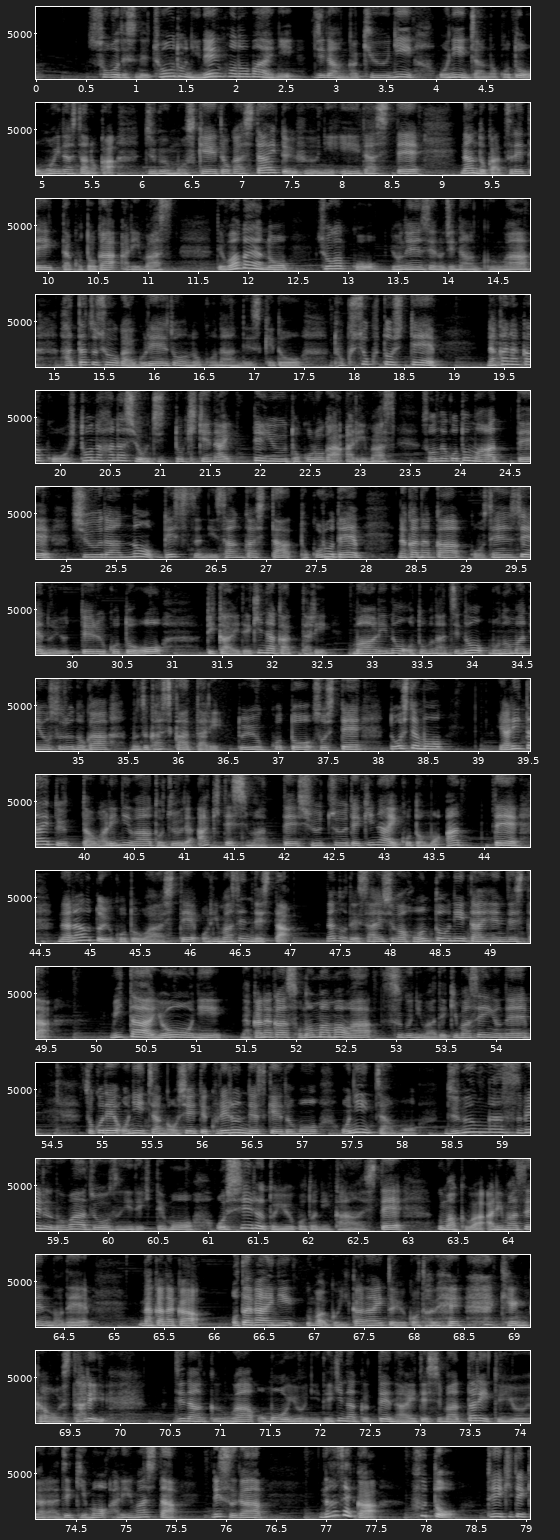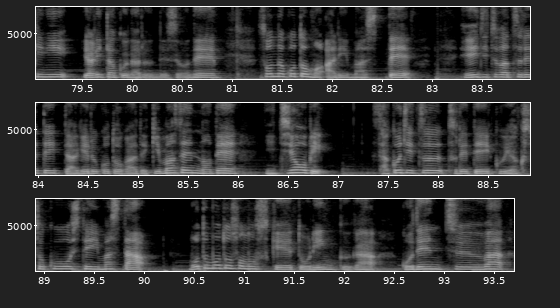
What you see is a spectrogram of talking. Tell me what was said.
そうですねちょうど2年ほど前に次男が急にお兄ちゃんのことを思い出したのか自分もスケートがしたいというふうに言い出して何度か連れて行ったことがあります。で我が家の小学校4年生の次男くんは発達障害グレーゾーンの子なんですけど特色としてなかなかこう人の話をじっと聞けないっていうところがあります。そんなこともあって集団のレッスンに参加したところでなかなかこう先生の言っていることを理解できなかったり周りのお友達のモノマネをするのが難しかったりということそしてどうしてもやりたいと言った割には途中で飽きてしまって集中できないこともあって習うということはしておりませんでした。なので最初は本当に大変でした見たようになかなかそのままはすぐにはできませんよねそこでお兄ちゃんが教えてくれるんですけれどもお兄ちゃんも自分が滑るのは上手にできても教えるということに関してうまくはありませんのでなかなかお互いにうまくいかないということで喧嘩をしたり次男くんは思うようにできなくて泣いてしまったりというような時期もありました。ですがなぜかふと定期的にやりたくなるんですよね。そんなこともありまして平日は連れて行ってあげることができませんので日曜日昨日連れて行く約束をしていました。もともとそのスケートリンクが午前中は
